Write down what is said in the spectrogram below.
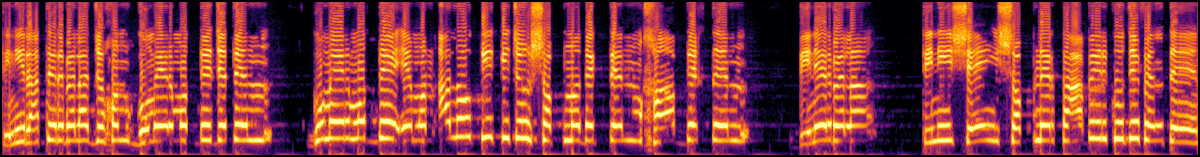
তিনি রাতের বেলা যখন ঘুমের মধ্যে যেতেন ঘুমের মধ্যে এমন আলৌকিক কিছু স্বপ্ন দেখতেন খাব দেখতেন। দিনের বেলা তিনি সেই স্বপ্নের তাবির খুঁজে ফেলতেন।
